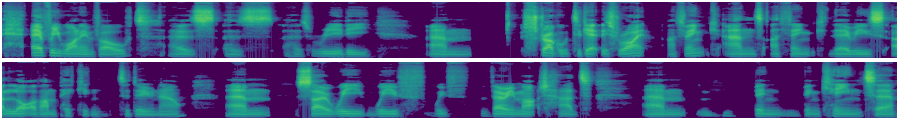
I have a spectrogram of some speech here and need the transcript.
everyone involved has has has really um, struggled to get this right i think and i think there is a lot of unpicking to do now. Um, so we we've we've very much had um, been been keen to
